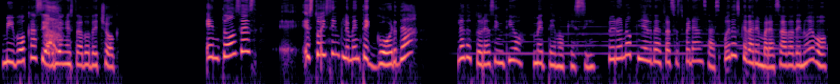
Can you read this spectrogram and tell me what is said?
Mi boca se abrió en estado de shock. Entonces, eh, ¿estoy simplemente gorda? La doctora sintió. Me temo que sí. Pero no pierdas las esperanzas. Puedes quedar embarazada de nuevo.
